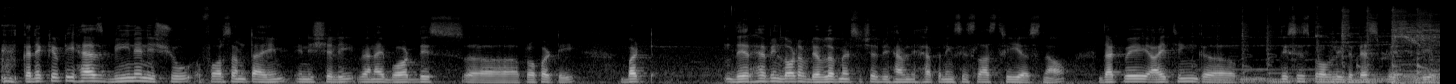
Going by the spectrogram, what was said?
connectivity has been an issue for some time initially when I bought this uh, property, but there have been a lot of developments which have been happening since last three years now. That way I think uh, this is probably the best place to live.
